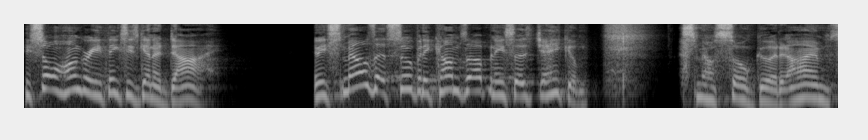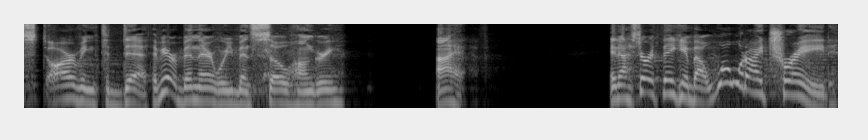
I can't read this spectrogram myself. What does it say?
He's so hungry, he thinks he's going to die. And he smells that soup and he comes up and he says, Jacob, it smells so good, and I'm starving to death. Have you ever been there where you've been so hungry? I have. And I started thinking about what would I trade?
